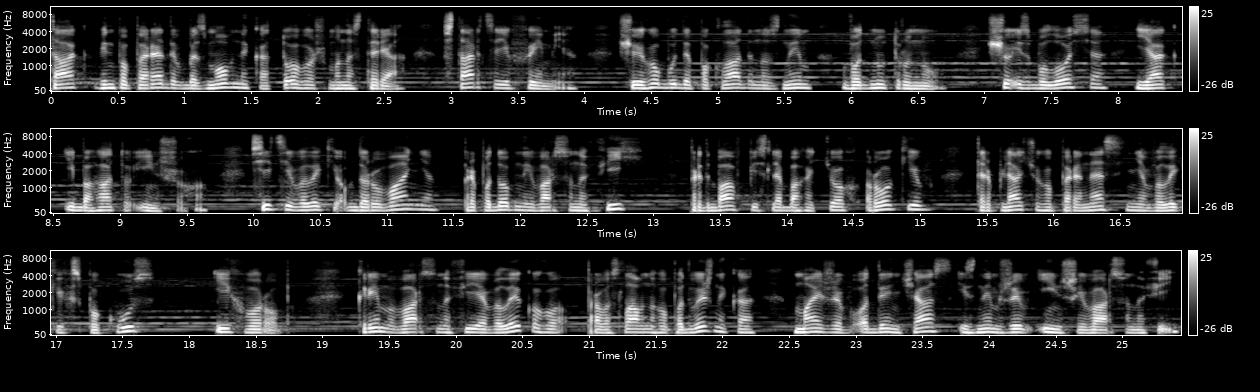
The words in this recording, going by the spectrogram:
Так він попередив безмовника того ж монастиря, старця Єфимія, що його буде покладено з ним в одну труну, що і збулося, як і багато іншого. Всі ці великі обдарування преподобний Варсонофій придбав після багатьох років терплячого перенесення великих спокус і хвороб. Крім Варсонофія Великого, православного подвижника, майже в один час із ним жив інший Варсонофій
